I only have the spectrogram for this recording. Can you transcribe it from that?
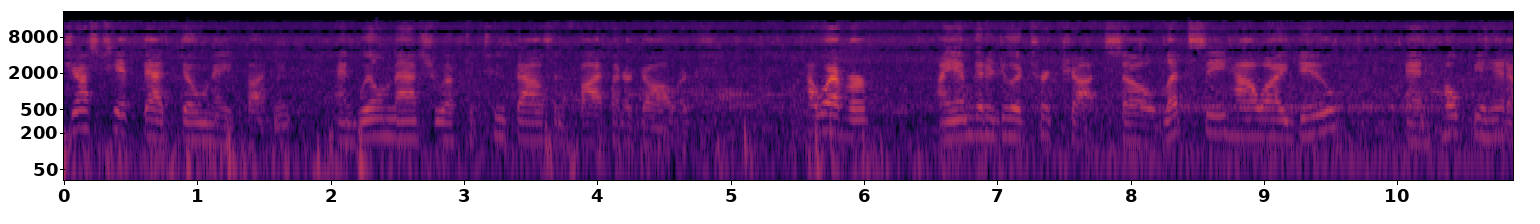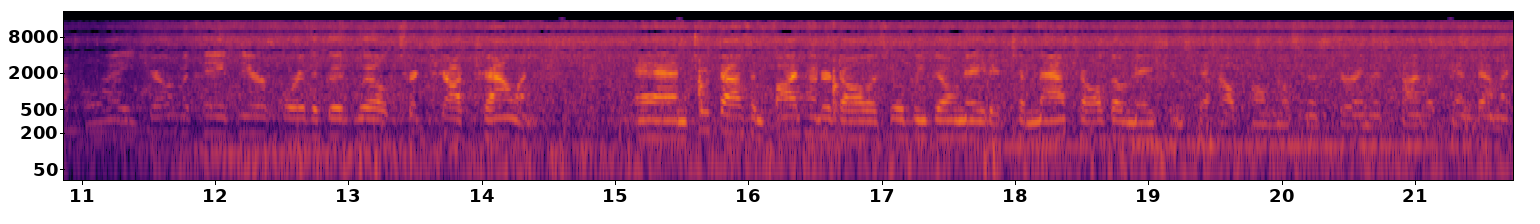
Just hit that donate button and we'll match you up to $2,500. However, I am going to do a trick shot. So let's see how I do and hope you hit a home. Hi, Joan McCabe here for the Goodwill Trick Shot Challenge. And $2,500 will be donated to match all donations to help homelessness during this time of pandemic.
